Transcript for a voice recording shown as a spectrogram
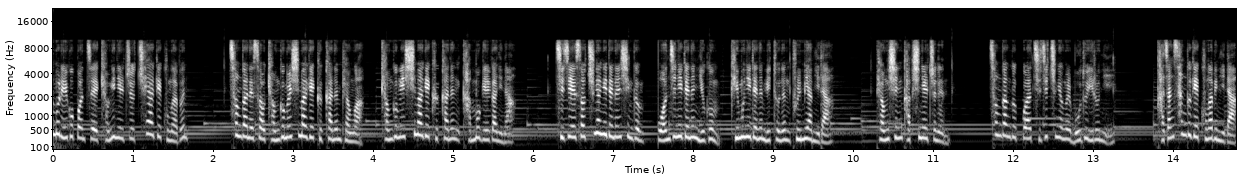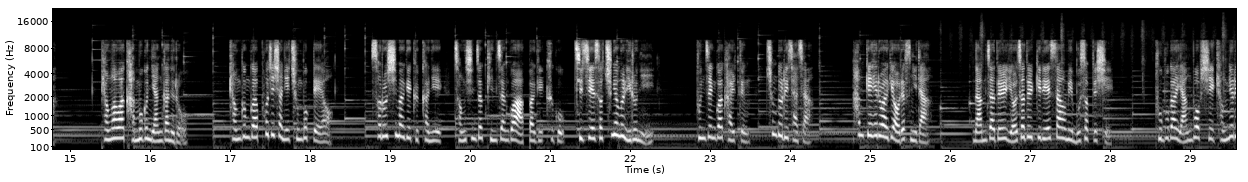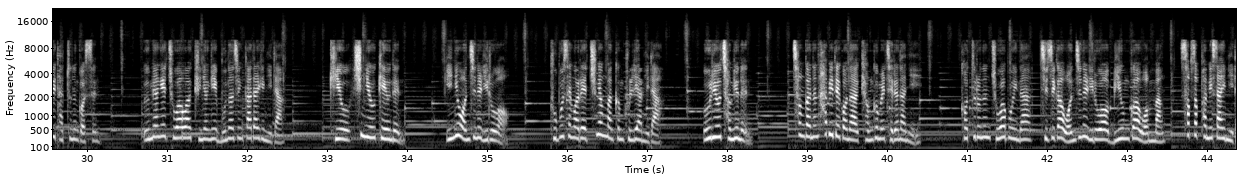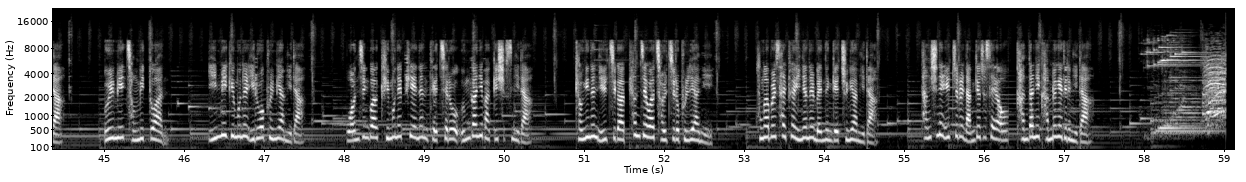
27번째 경인일주 최악의 궁합은 천간에서 경금을 심하게 극하는 병화, 경금이 심하게 극하는 간목일간이나 지지에서 충형이 되는 신금, 원진이 되는 유금, 귀문이 되는 미토는 불미합니다. 병신 갑신일주는 천간극과 지지충형을 모두 이루니 가장 상극의 궁합입니다. 병화와 간목은 양간으로 경금과 포지션이 중복되어 서로 심하게 극하니 정신적 긴장과 압박이 크고 지지에서 충형을 이루니 분쟁과 갈등, 충돌이 잦아 함께 해로하기 어렵습니다. 남자들 여자들끼리의 싸움이 무섭듯이 부부가 양보 없이 격렬히 다투는 것은 음양의 조화와 균형이 무너진 까닭입니다. 기후, 신유, 계유는 인유 원진을 이루어 부부 생활의 충형만큼 불리합니다. 의류, 정유는 천간은 합의되거나 경금을 재련하니 겉으로는 좋아 보이나 지지가 원진을 이루어 미움과 원망, 섭섭함이 쌓입니다. 을미, 정미 또한 인미 귀문을 이루어 불미합니다. 원진과 귀문의 피해는 대체로 음간이 받기 쉽습니다. 경인은 일지가 편제와 절지로 불리하니 궁합을 살펴 인연을 맺는 게 중요합니다. 당신의 일주를 남겨주세요. 간단히 감명해드립니다.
